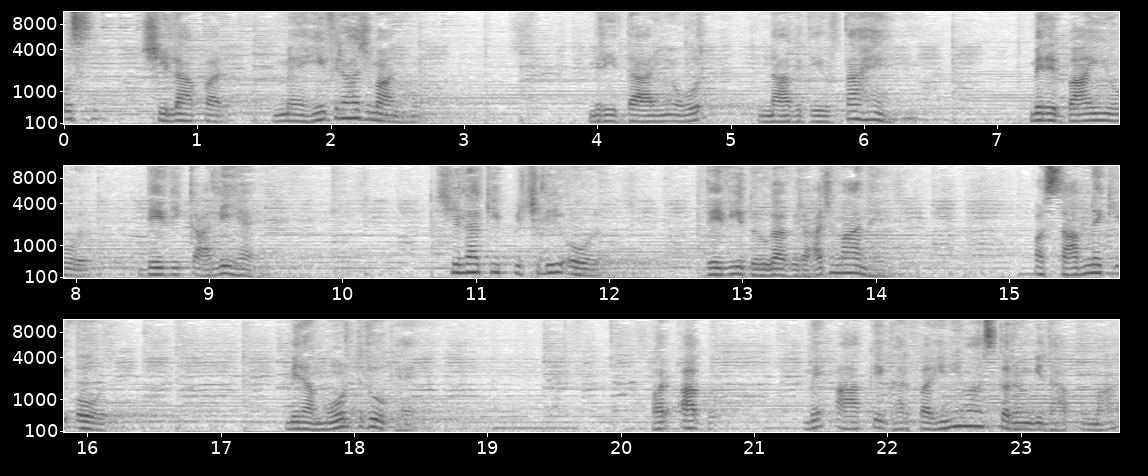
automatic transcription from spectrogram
उस शिला पर मैं ही विराजमान हूँ। मेरी दाई ओर नाग देवता हैं। मेरे बाई ओर देवी काली है। शिला की पिछली ओर देवी दुर्गा विराजमान है। और सामने की ओर मेरा मूर्त रूप है। और अब मैं आपके घर पर ही निवास करूँगी, धापू माँ।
